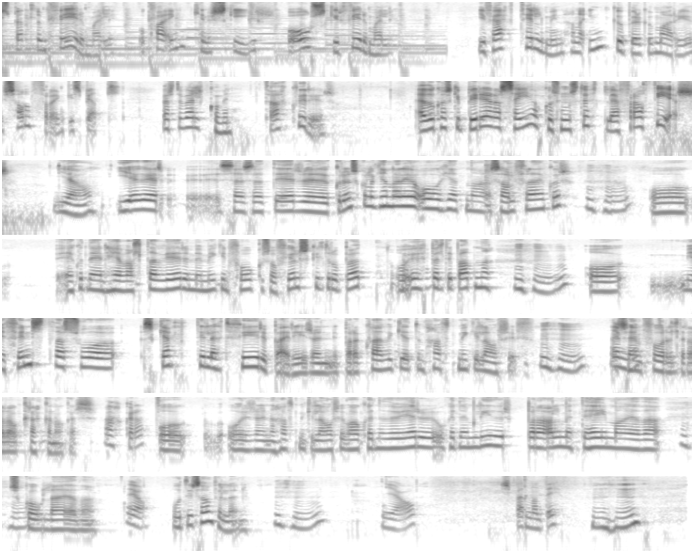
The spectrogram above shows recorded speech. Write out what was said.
að spjalla um fyrirmæli og hvað enginn er skýr og óskýr fyrirmæli. Ég fekk til mín hana Ingubörgu Maríu, sálfræðingi spjall. Vertu velkomin. Takk fyrir. Ef þú kannski byrjar að segja okkur svona stuttlega frá þér. Já, ég er, eh, er eh, grunnskólakennari og hérna sálfræðingur og einhvern veginn hef alltaf verið með mikinn fókus á fjölskyldur og börn og uppeldi barna og mér finnst það svo skemmtilegt fyrirbæri í rauninni, bara hvað við getum haft mikil áhrif Mm sem foreldrar á krakkan okkar og, og í rauninni haft mikil áhrif á hvernig þau eru og hvernig þeim líður bara almennt heima eða skóla eða Já. út í samfélaginu. Mm Já. Spennandi. Mm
